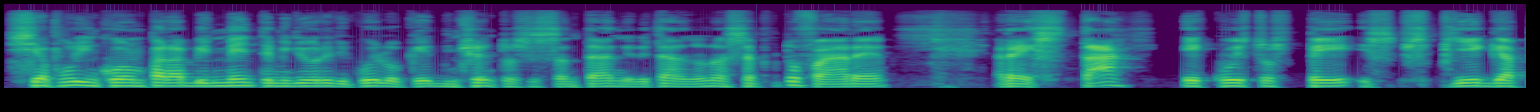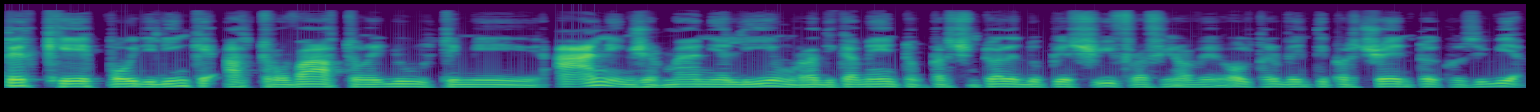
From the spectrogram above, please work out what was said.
sia pur incomparabilmente migliore di quello che in 160 anni l'Italia non ha saputo fare, resta e questo spe- spiega perché poi di Link ha trovato negli ultimi anni in Germania lì un radicamento percentuale a doppia cifra fino a ve- oltre il 20% e così via.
